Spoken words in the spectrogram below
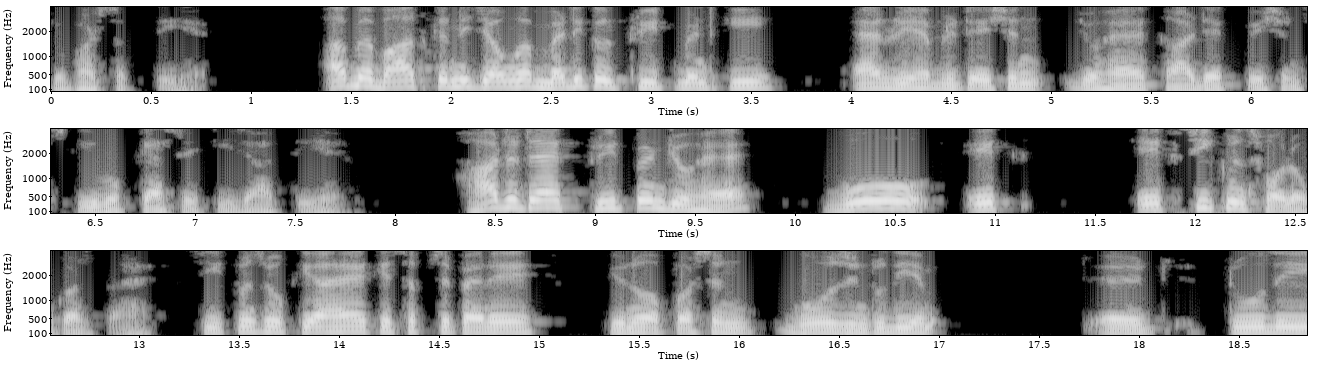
جو بڑھ سکتی ہے۔ اب میں بات کرنی چاہوں گا میڈیکل ٹریٹمنٹ کی اینڈ ریہیبلیٹیشن جو ہے کارڈیک پیشنٹس کی وہ کیسے کی جاتی ہے۔ ہارٹ اٹیک ٹریٹمنٹ جو ہے وہ ایک ایک سیکوینس فالو کرتا ہے۔ سیکوینس وہ کیا ہے کہ سب سے پہلے you know person goes into the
